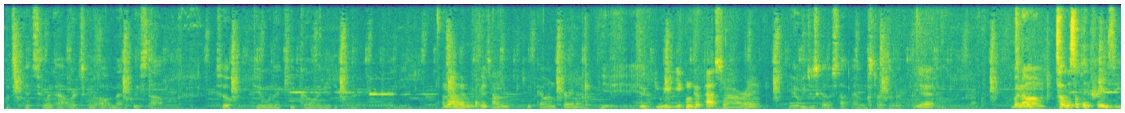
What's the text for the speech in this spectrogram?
Once it gets to an hour, it's gonna automatically stop. So, do you want to keep going or do you want to end it? I'm not having a good time. Keep going for now. Yeah, yeah, We, we, you can go past an hour, right? yeah. We just gotta stop and start the Yeah. But So- um, Tell me something crazy.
